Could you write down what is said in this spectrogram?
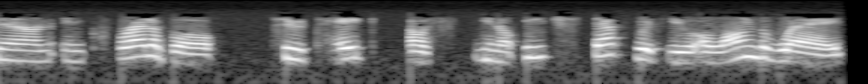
been incredible to take a, you know, each step with you along the way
